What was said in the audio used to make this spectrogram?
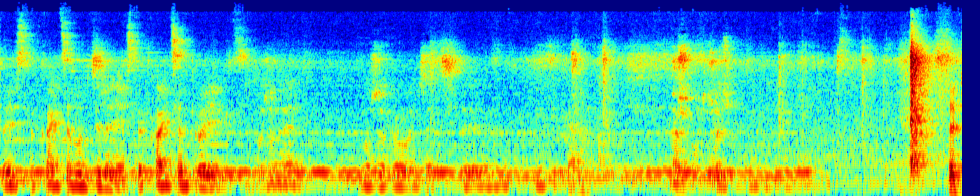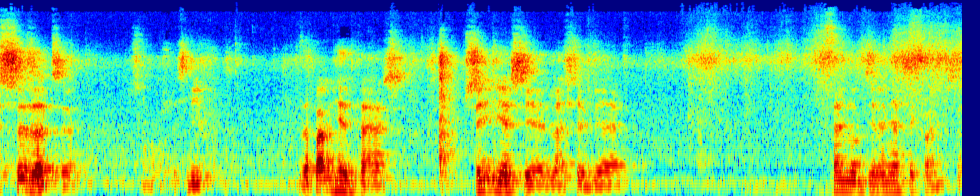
to jest to końcem oddzielenia, jest to końcem projekcji. Możemy może wyłączyć yy, muzykę? Możesz powtórzyć? Te trzy rzeczy, jeśli zapamiętasz, przyjmiesz je dla siebie, sen oddzielenia się kończy.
